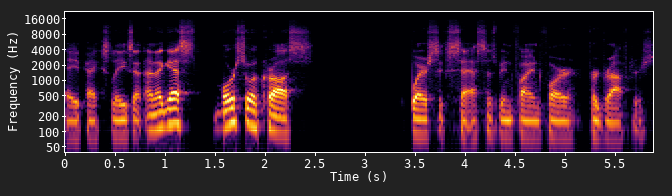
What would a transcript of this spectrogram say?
Apex leagues, and, and I guess more so across where success has been found for for drafters.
